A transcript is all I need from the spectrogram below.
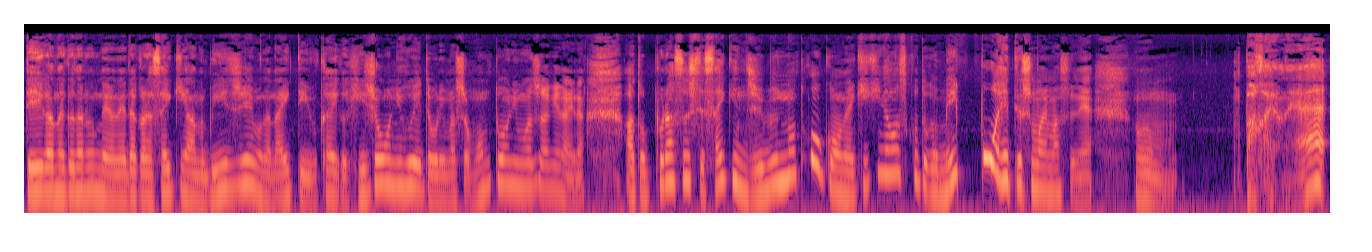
定がなくなるんだよね。だから最近あの BGM がないっていう回が非常に増えておりました。本当に申し訳ないな。あと、プラスして最近自分のトークをね、聞き直すことがめっぽう減ってしまいましてね。うん。バカよね。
